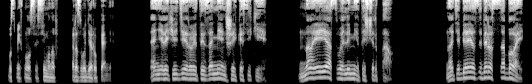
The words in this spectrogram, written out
— усмехнулся Симонов, разводя руками. Они ликвидируют и за меньшие косяки. Но и я свой лимит исчерпал. Но тебя я заберу с собой.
